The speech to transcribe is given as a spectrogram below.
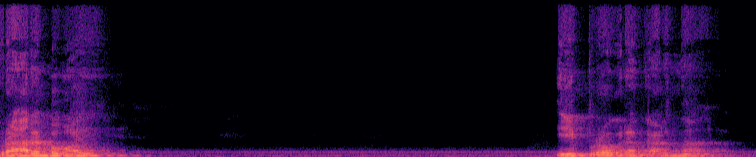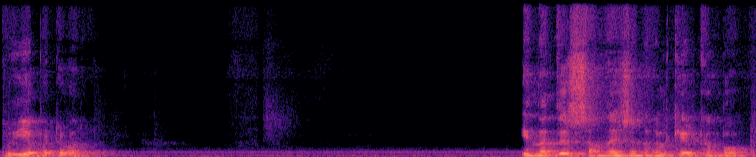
പ്രാരംഭമായി ഈ പ്രോഗ്രാം കാണുന്ന പ്രിയപ്പെട്ടവർ ഇന്നത്തെ സന്ദേശം നിങ്ങൾ കേൾക്കുമ്പോൾ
